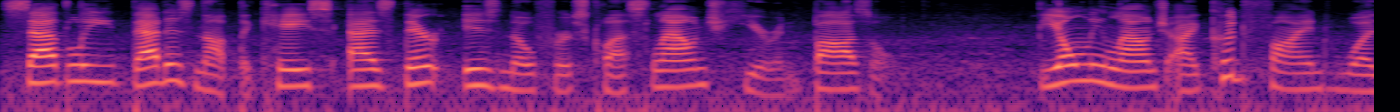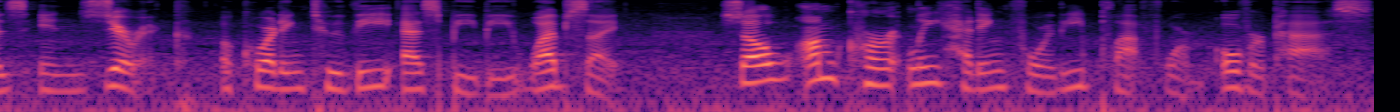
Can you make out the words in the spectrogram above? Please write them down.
Sadly, that is not the case as there is no first class lounge here in Basel. The only lounge I could find was in Zurich, according to the SBB website. So I'm currently heading for the platform overpass.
